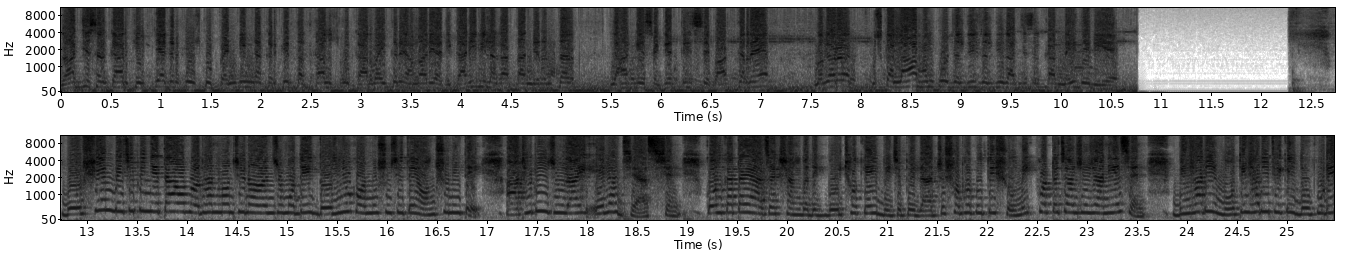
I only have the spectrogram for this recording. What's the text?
राज्य सरकार कृपया करके उसको पेंडिंग न करके तत्काल उसमें कार्रवाई करे हमारे अधिकारी भी लगातार निरंतर यहाँ के सेक्रेटरी से बात कर रहे हैं मगर उसका लाभ हमको जल्दी जल्दी राज्य सरकार नहीं दे रही है বর্ষিয়ান বিজেপি নেতা ও প্রধানমন্ত্রী নরেন্দ্র মোদী দলীয় কর্মসূচিতে অংশ নিতে আঠেরোই জুলাই এ রাজ্যে আসছেন। কলকাতায় আজ এক সাংবাদিক বৈঠকে বিজেপির রাজ্য সভাপতি সৌমিক ভট্টাচার্য জানিয়েছেন, বিহারের মতিহারি থেকে দুপুরে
